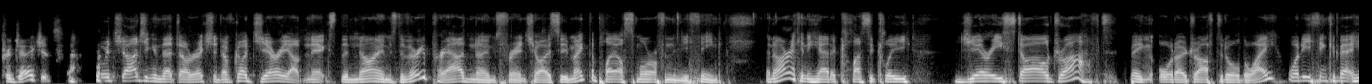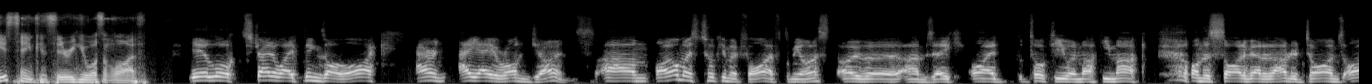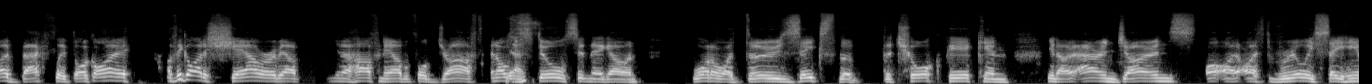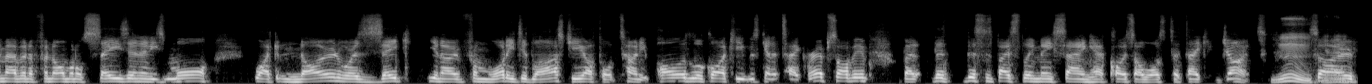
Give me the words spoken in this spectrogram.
projections. we're charging in that direction. I've got Jerry up next. The Gnomes, the very proud Gnomes franchise, who make the playoffs more often than you think. And I reckon he had a classically Jerry style draft, being auto drafted all the way. What do you think about his team, considering he wasn't live? Yeah, look, straight away, things I like. Aaron AA Ron Jones. Um, I almost took him at five, to be honest, over um, Zeke. I talked to you and Marky Mark on the side about it a hundred times. I backflipped. Like I, I think I had a shower about you know half an hour before the draft, and I was Yes. still sitting there going, "What do I do?" Zeke's the the chalk pick, and you know Aaron Jones. I, I I really see him having a phenomenal season, and he's more like known. Whereas Zeke, you know, from what he did last year, I thought Tony Pollard looked like he was going to take reps of him. But th- this is basically me saying how close I was to taking Jones. Mm, So yeah.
